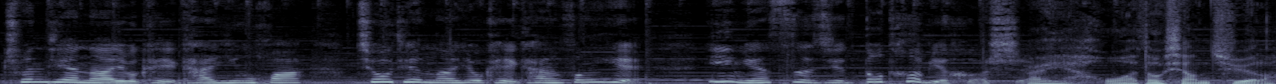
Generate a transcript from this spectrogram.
春天呢又可以看樱花，秋天呢又可以看枫叶，一年四季都特别合适。哎呀，我都想去了。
